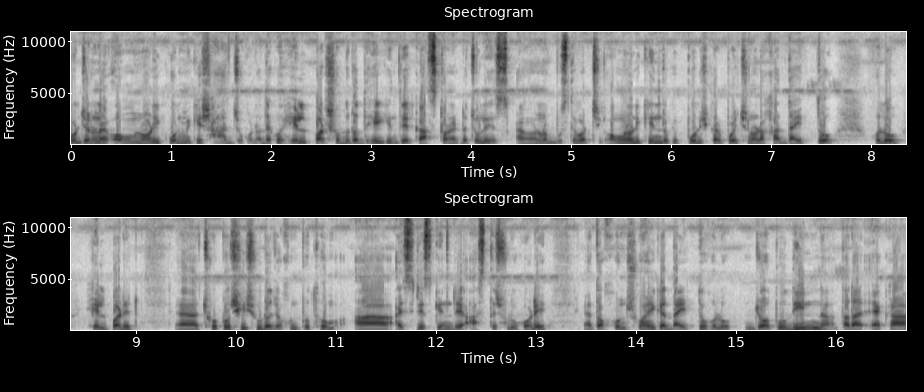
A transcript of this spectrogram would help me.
পরিচালনায় অঙ্গনওয়াড়ি কর্মীকে সাহায্য করা। দেখো হেল্পার শব্দটা থেকেই কিন্তু এর কাজটা অনেকটা চলে এস আমরা বুঝতে পারছি। অঙ্গনওয়াড়ি কেন্দ্রকে পরিষ্কার পরিচ্ছন্ন রাখার দায়িত্ব হলো হেল্পারের ছোট শিশুরা যখন প্রথম আইসিডিএস কেন্দ্রে আসতে শুরু করে তখন সহায়িকার দায়িত্ব হলো যতদিন না তারা একা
